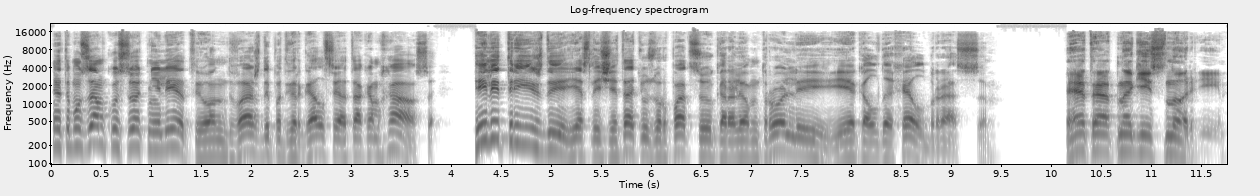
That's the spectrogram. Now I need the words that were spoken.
Этому замку сотни лет, и он дважды подвергался атакам хаоса. Или трижды, если считать узурпацию королем троллей и Экалде Хелбрасса. «Это от ноги Снорри.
